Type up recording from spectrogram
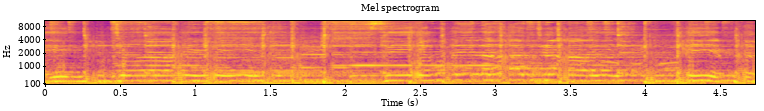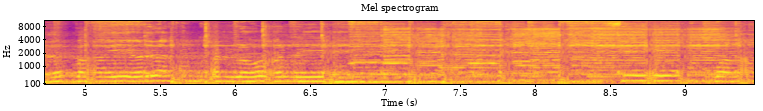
ไม่จริงใจ เสียเวลาใจที่เผลอไปรักคนโลเลเสียความ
